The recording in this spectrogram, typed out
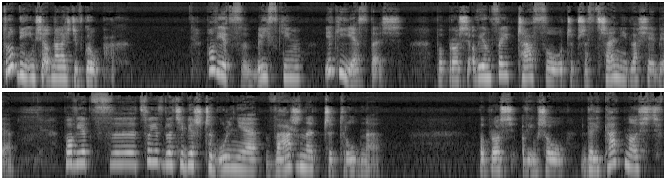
Trudniej im się odnaleźć w grupach. Powiedz bliskim, jaki jesteś. Poproś o więcej czasu czy przestrzeni dla siebie. Powiedz, co jest dla ciebie szczególnie ważne czy trudne. Poproś o większą delikatność w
